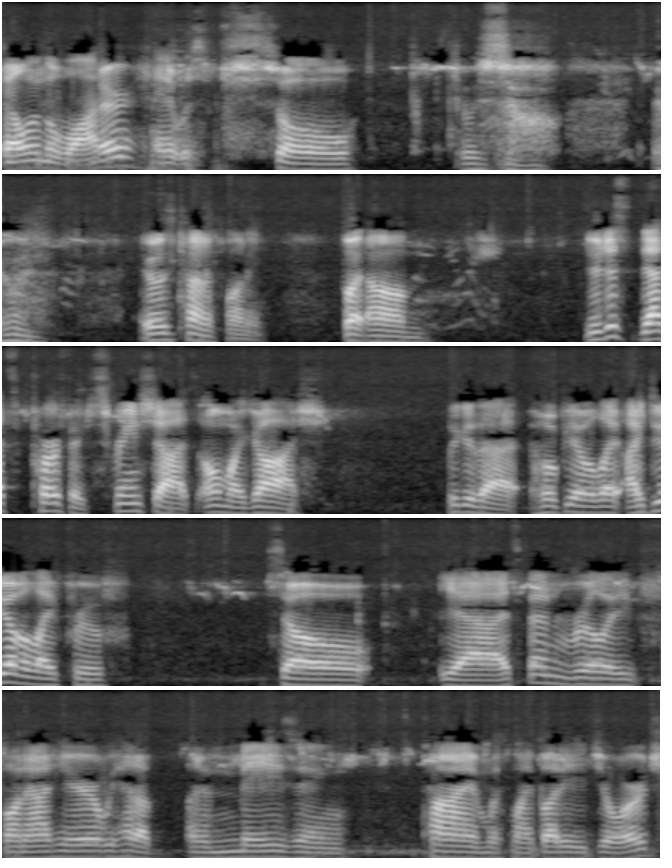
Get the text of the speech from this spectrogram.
fell in the water, and it was so, it was so, it was, it was kind of funny, but um, you're just that's perfect. Screenshots. Oh my gosh, look at that. Hope you have a life. I do have a LifeProof. So yeah, it's been really fun out here. We had a, an amazing time with my buddy George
